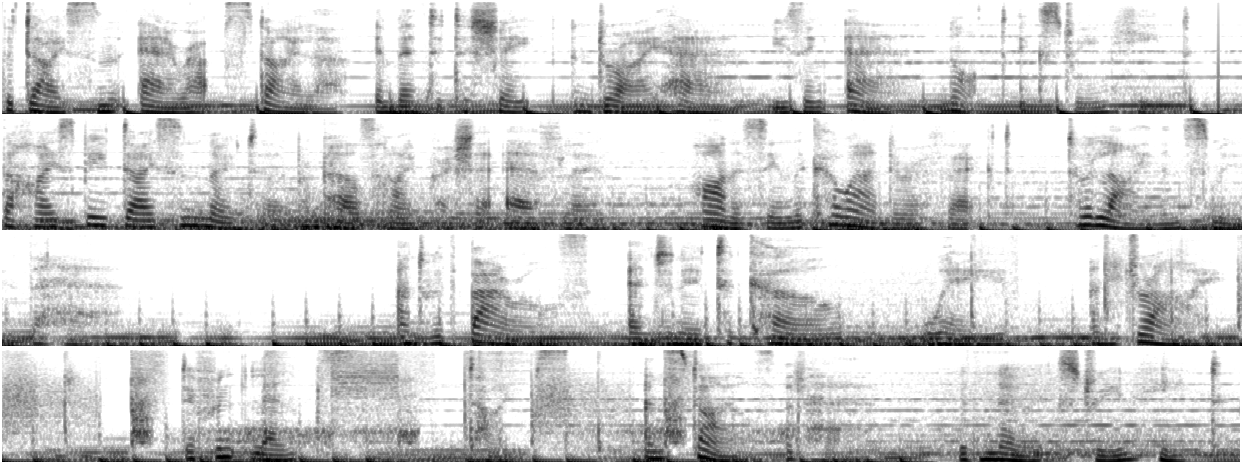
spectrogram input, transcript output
The Dyson Airwrap Styler, invented to shape and dry hair using air, not extreme heat. The high-speed Dyson motor propels high-pressure airflow, harnessing the Coanda effect to align and smooth the hair. And with barrels engineered to curl, wave and dry, different lengths, types and styles of hair with no extreme heat.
